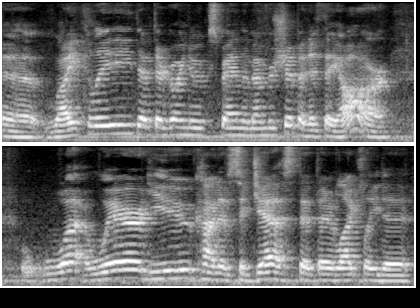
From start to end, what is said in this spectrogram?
uh, likely that they're going to expand the membership, and if they are, what, where do you kind of suggest that they're likely to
